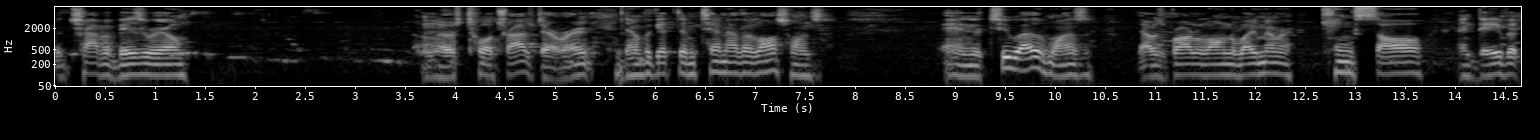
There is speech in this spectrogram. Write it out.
the tribe of Israel, and there's 12 tribes there, right? Don't forget them 10 other lost ones. And the two other ones that was brought along the way, remember King Saul and David?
